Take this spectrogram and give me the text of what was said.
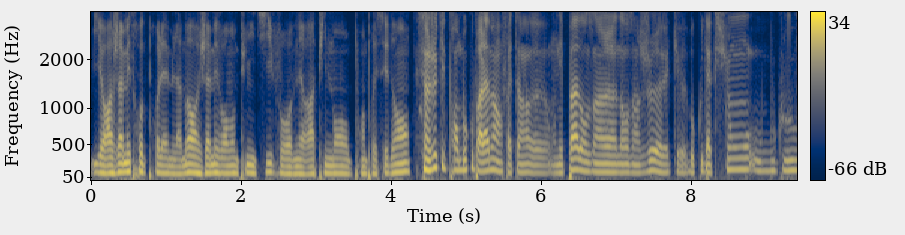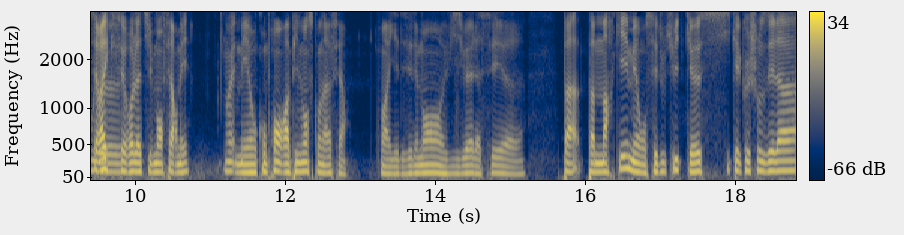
il n'y aura jamais trop de problèmes. La mort est jamais vraiment punitive, vous revenez rapidement au point précédent. C'est un jeu qui te prend beaucoup par la main, en fait. hein. Euh, On n'est pas dans un, dans un jeu avec euh, beaucoup d'action ou beaucoup. C'est vrai de- que c'est relativement fermé, Ouais. mais on comprend rapidement ce qu'on a à faire. Enfin, il y a des éléments euh, visuels assez... euh, pas, pas marqués, mais on sait tout de suite que si quelque chose est là,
